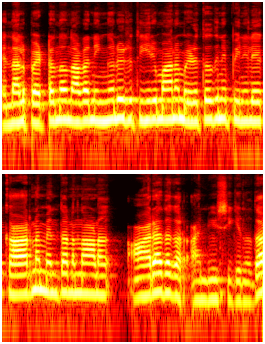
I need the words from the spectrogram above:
എന്നാൽ പെട്ടെന്ന് നടൻ ഇങ്ങനൊരു തീരുമാനം എടുത്തതിന് പിന്നിലെ കാരണം എന്താണെന്നാണ് ആരാധകർ അന്വേഷിക്കുന്നത്.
